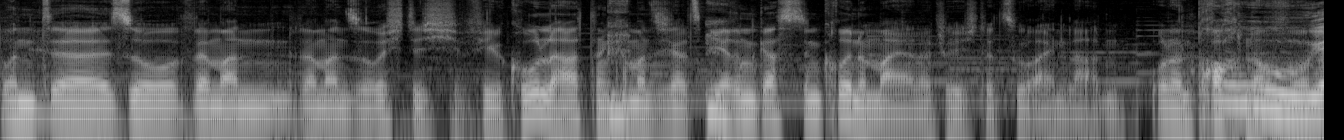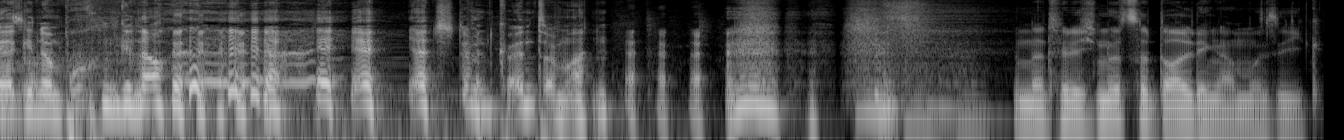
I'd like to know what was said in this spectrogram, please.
Und äh, so, wenn man, wenn man so richtig viel Kohle hat, dann kann man sich als Ehrengast den Grönemeyer natürlich dazu einladen. Oder einen Prochnow. Oh, ja, so. genau, Brochen, genau. ja, stimmt, könnte man. Und natürlich nur zur Doldinger Musik.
